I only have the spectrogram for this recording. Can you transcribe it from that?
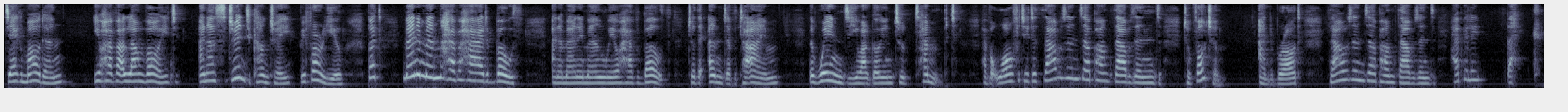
Jack Maldon, you have a long voyage, and a strange country before you, but many men have had both, and many men will have both to the end of time. The winds you are going to tempt have wafted thousands upon thousands to fortune, and brought thousands upon thousands happily back.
